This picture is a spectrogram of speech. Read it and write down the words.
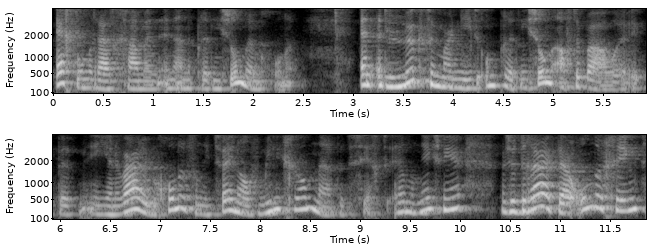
echt onderuit gegaan ben en aan de prednison ben begonnen. En het lukte maar niet om prednison af te bouwen. Ik ben in januari begonnen van die 2,5 milligram. Nou, dat is echt helemaal niks meer. Maar zodra ik daaronder ging,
